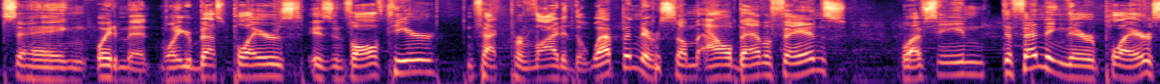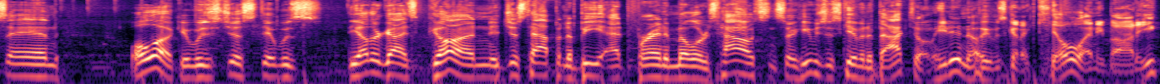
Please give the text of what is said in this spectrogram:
saying, wait a minute, one of your best players is involved here. In fact, provided the weapon. There are some Alabama fans who I've seen defending their player saying, well, look, it was just, it was the other guy's gun. It just happened to be at Brandon Miller's house, and so he was just giving it back to him. He didn't know he was going to kill anybody.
